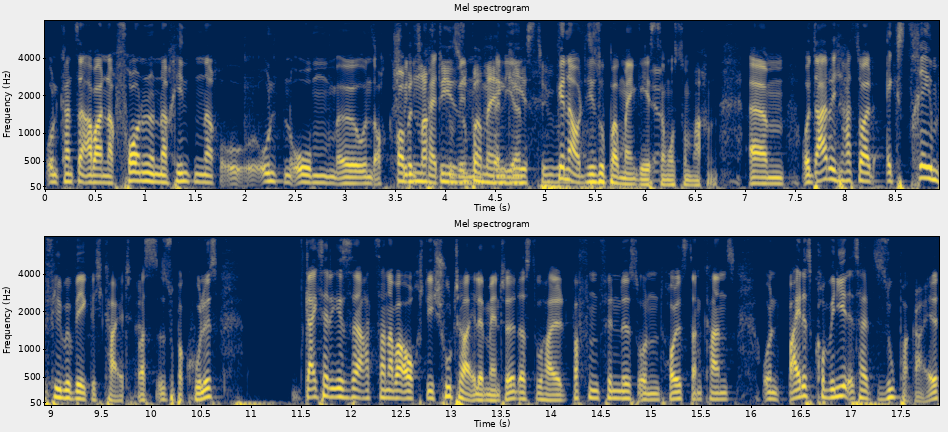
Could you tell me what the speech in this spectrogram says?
und kannst dann aber nach vorne und nach hinten, nach unten, oben äh, und auch Robin Geschwindigkeit macht die. Superman-Geste. Genau, die Superman-Geste musst du machen. Ähm, und dadurch hast du halt extrem viel Beweglichkeit, was super cool ist. Gleichzeitig hat es dann aber auch die Shooter-Elemente, dass du halt Waffen findest und holstern kannst. Und beides kombiniert ist halt super geil,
